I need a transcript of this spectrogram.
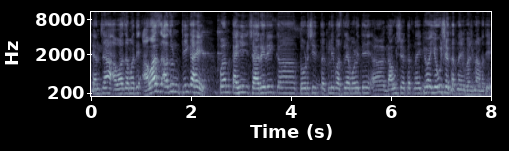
त्यांच्या आवाजामध्ये आवाज अजून ठीक आहे पण काही शारीरिक थोडीशी तकलीफ असल्यामुळे ते गाऊ शकत नाही किंवा येऊ शकत नाही भजनामध्ये.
